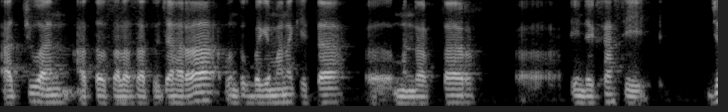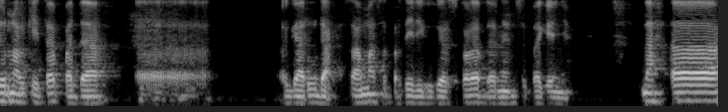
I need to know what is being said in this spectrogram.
acuan atau salah satu cara untuk bagaimana kita mendaftar indeksasi jurnal kita pada uh, Garuda, sama seperti di Google Scholar dan lain sebagainya. Nah, uh,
